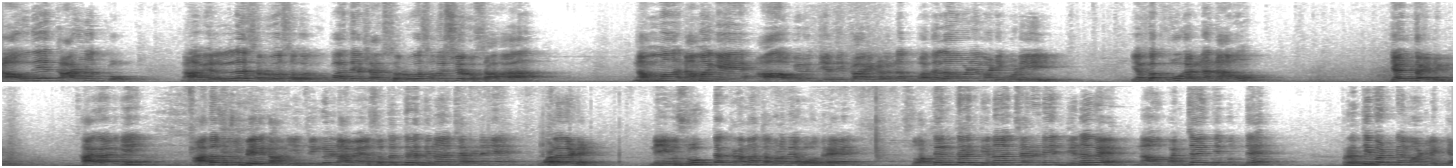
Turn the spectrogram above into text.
ಯಾವುದೇ ಕಾರಣಕ್ಕೂ ನಾವೆಲ್ಲ ಸರ್ವ ಉಪಾಧ್ಯಕ್ಷ, ಸರ್ವ ಸದಸ್ಯರು ಸಹ ನಮ್ಮ, ನಮಗೆ ಆ ಅಭಿವೃದ್ಧಿ ಅಧಿಕಾರಿಗಳನ್ನು ಬದಲಾವಣೆ ಮಾಡಿಕೊಡಿ ಎಂಬ ಕೂಗನ್ನ ನಾವು ಹೇಳ್ತಾ ಇದ್ದೀವಿ. ಹಾಗಾಗಿ ಆದಷ್ಟು ಬೇಗ ಈ ತಿಂಗಳು ನಾವೇನು ಸ್ವತಂತ್ರ ದಿನಾಚರಣೆ ಒಳಗಡೆ ನೀವು ಸೂಕ್ತ ಕ್ರಮ ತಗೊಳ್ಳದೆ ಹೋದ್ರೆ ಸ್ವತಂತ್ರ ದಿನಾಚರಣೆ ದಿನವೇ ನಾವು ಪಂಚಾಯತಿ ಮುಂದೆ ಪ್ರತಿಭಟನೆ ಮಾಡಲಿಕ್ಕೆ,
